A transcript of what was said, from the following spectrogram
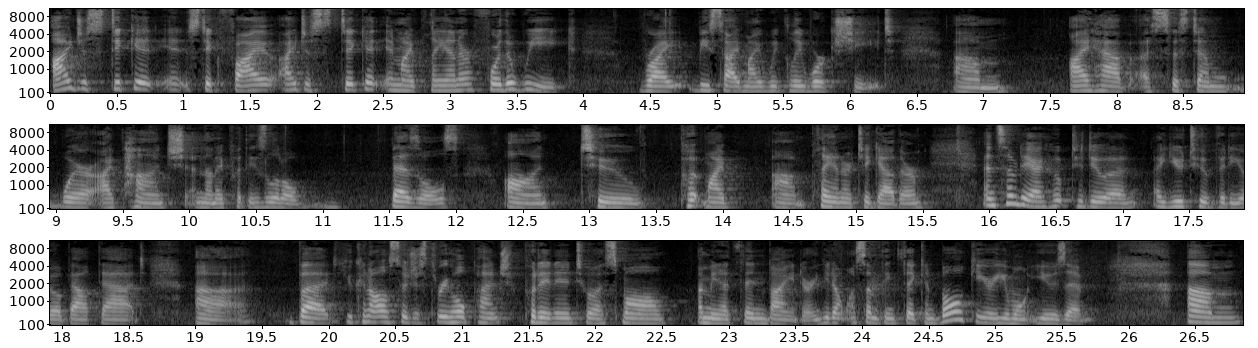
I just stick it stick five I just stick it in my planner for the week right beside my weekly worksheet. Um, I have a system where I punch and then I put these little bezels on to put my um, planner together. And someday I hope to do a, a YouTube video about that. Uh, but you can also just three hole punch, put it into a small, I mean, a thin binder. You don't want something thick and bulky or you won't use it. Um,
